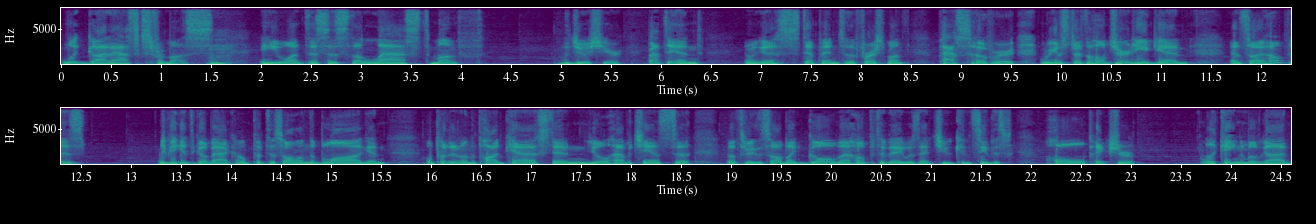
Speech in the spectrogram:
what God asks from us. And you want this is the last month the Jewish year, about to end. And we're going to step into the first month, Passover, and we're going to start the whole journey again. And so I hope this, if you get to go back, I'll put this all on the blog and we'll put it on the podcast, and you'll have a chance to go through this all. My goal, my hope today was that you can see this whole picture the kingdom of God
